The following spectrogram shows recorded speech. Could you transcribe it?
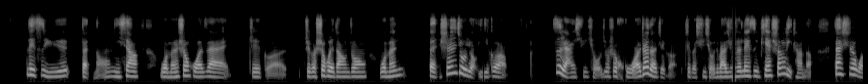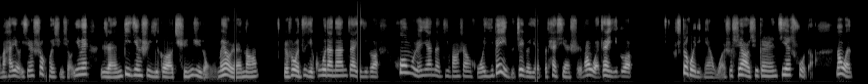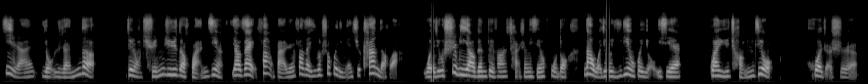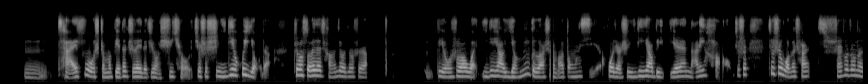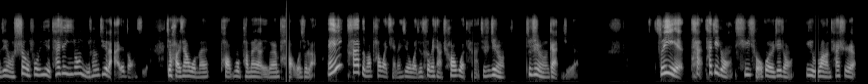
类似于本能。你像我们生活在这个这个社会当中，我们本身就有一个自然需求，就是活着的这个这个需求，对吧？就是类似于偏生理上的。但是我们还有一些社会需求，因为人毕竟是一个群居动物，没有人能。比如说我自己孤孤单单在一个荒无人烟的地方上活一辈子，这个也不太现实。那我在一个社会里面，我是需要去跟人接触的。那我既然有人的这种群居的环境，要在放把人放在一个社会里面去看的话，我就势必要跟对方产生一些互动。那我就一定会有一些关于成就，或者是嗯。财富什么别的之类的这种需求，就是是一定会有的。这种所谓的成就，就是比如说我一定要赢得什么东西，或者是一定要比别人哪里好，就是就是我们传传说中的这种胜负欲，它是一种与生俱来的东西。就好像我们跑步旁边有一个人跑过去了，哎，他怎么跑我前面去，我就特别想超过他，就是这种就这种感觉。所以，他他这种需求或者这种欲望，他是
